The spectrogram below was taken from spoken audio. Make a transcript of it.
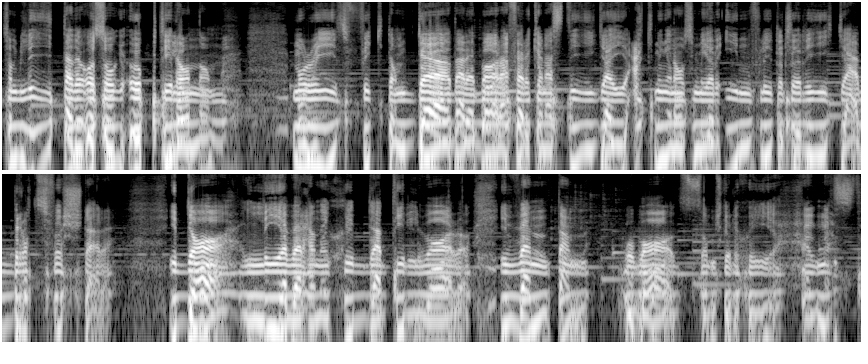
som litade och såg upp till honom. Maurice fick dem dödade bara för att kunna stiga i aktningen hos mer inflytelserika brottsfurstar. Idag lever han en skyddad tillvaro i väntan på vad som skulle ske härnäst.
